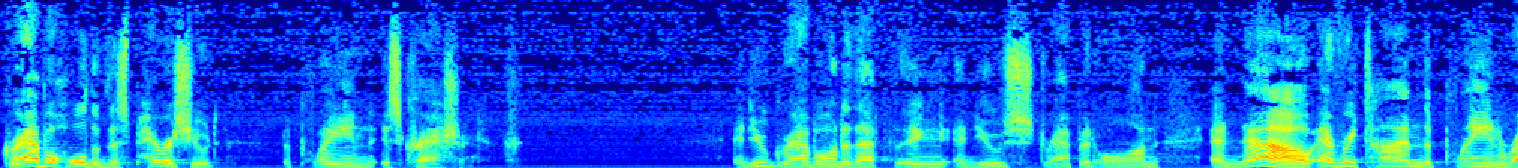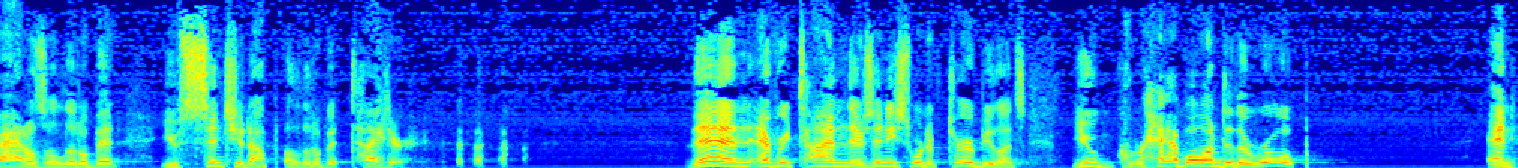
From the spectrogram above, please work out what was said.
grab a hold of this parachute, the plane is crashing. And you grab onto that thing and you strap it on, and now every time the plane rattles a little bit, you cinch it up a little bit tighter. then, every time there's any sort of turbulence, you grab onto the rope and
